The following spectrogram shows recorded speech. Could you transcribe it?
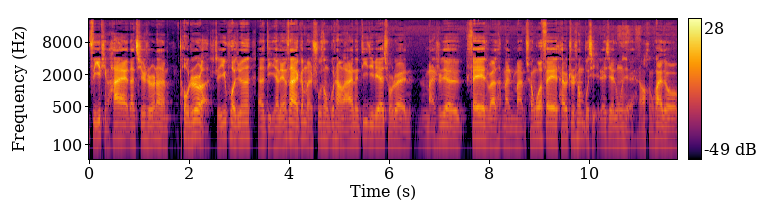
自己挺嗨，但其实呢透支了。这一扩军，呃，底下联赛根本输送不上来，那低级别球队满世界飞，是吧？满满全国飞，他又支撑不起这些东西，然后很快就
